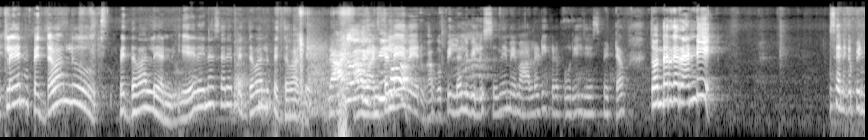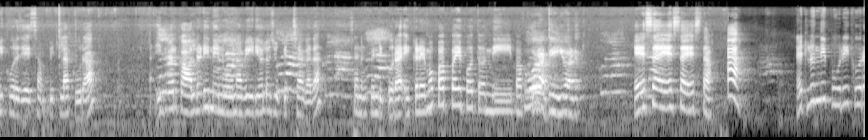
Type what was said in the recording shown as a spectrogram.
ఎట్లాగైనా పెద్దవాళ్ళు పెద్దవాళ్ళే అండి. ఏదైనా సరే పెద్దవాళ్ళు పెద్దవాళ్ళే. ఆ వంటలే. వేరు. అగో పిల్లల్ని పిలుస్తుంది. మేము ఆల్రెడీ ఇక్కడ పూరీలు చేసి పెట్టాం. తొందరగా రండి. శనగపిండి కూర చేసాం. పిట్లా కూర. ఇదివరకు ఆల్రెడీ నేను నా వీడియోలో చూపించా కదా శనగపిండి కూర. ఇక్కడేమో పప్పు అయిపోతుంది. పప్పు వేస్తా వేస్తా వేస్తా! ఎట్లుంది పూరీ కూర?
